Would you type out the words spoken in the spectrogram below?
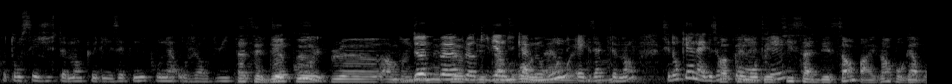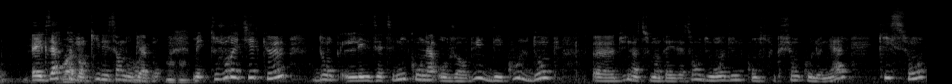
quand on sait justement que les ethnies qu'on a aujourd'hui. Ça, c'est deux peuples, deux peuples qui viennent du Cameroun, exactement. C'est donc un exemple pour montrer. Les Bétis, ça descend par exemple au Gabon. Exactement, qui descendent au Gabon. Mhm. Mais toujours est-il que donc, les ethnies qu'on a aujourd'hui découlent donc euh, d'une instrumentalisation, du moins d'une construction coloniale, qui sont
